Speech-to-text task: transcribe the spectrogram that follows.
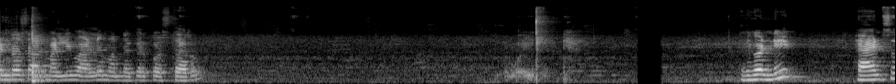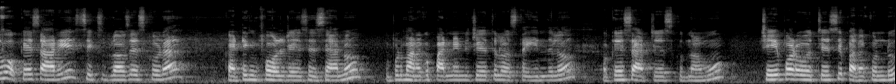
రెండోసారి మళ్ళీ వాళ్ళే మన దగ్గరకు వస్తారు. ఇదిగోండి హ్యాండ్స్ ఒకేసారి సిక్స్ బ్లౌజెస్ కూడా కటింగ్ ఫోల్డ్ చేసేసాను. ఇప్పుడు మనకు పన్నెండు చేతులు వస్తాయి ఇందులో. ఒకేసారి చేసుకుందాము. చేయి పొడవు వచ్చేసి పదకొండు.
